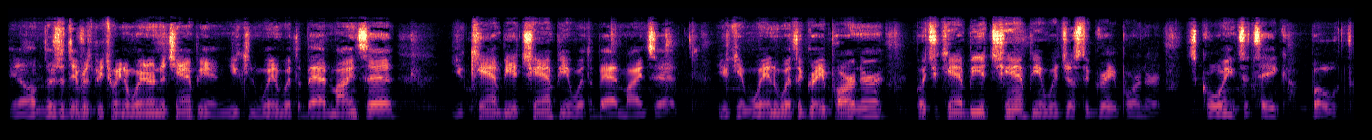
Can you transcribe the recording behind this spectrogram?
You know, there's a difference between a winner and a champion. You can win with a bad mindset. You can't be a champion with a bad mindset. You can win with a great partner, but you can't be a champion with just a great partner. It's going to take both.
